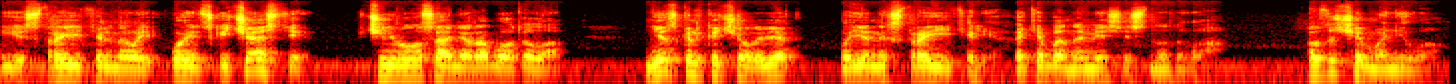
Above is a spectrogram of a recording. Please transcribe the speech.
из строительной воинской части, в чьей Волосане работала, несколько человек военных строителей, хотя бы на месяц, на два. А зачем они вам?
